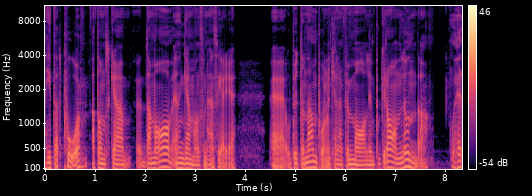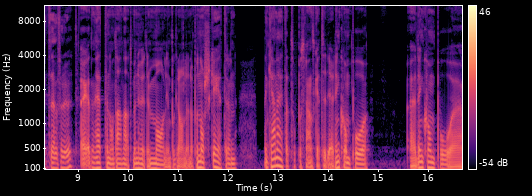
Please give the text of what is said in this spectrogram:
hittat på att de ska damma av en gammal sån här serie eh, och byta namn på den och kalla den för Malin på Granlunda. Vad hette den förut? Eh, den hette något annat men nu heter den Malin på Granlunda. På norska heter den, den kan ha hetat så på svenska tidigare. Den kom på, eh, den kom på eh,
